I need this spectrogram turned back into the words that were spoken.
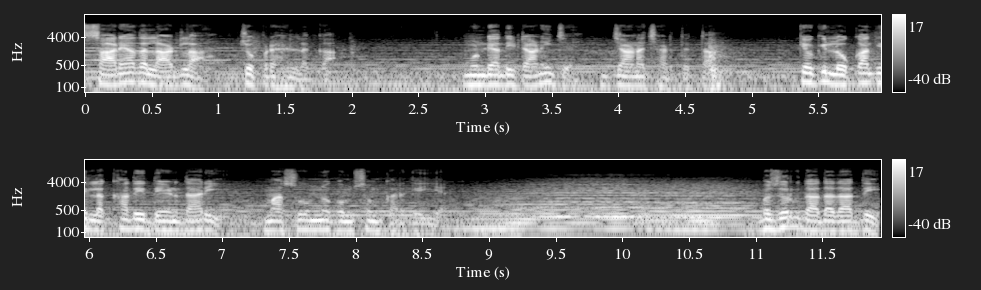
ਸਾਰਿਆਂ ਦਾ ਲਾਡਲਾ ਚੁੱਪ ਰਹਿਣ ਲੱਗਾ। ਮੁੰਡਿਆਂ ਦੀ ਟਾਣੀ 'ਚ ਜਾਣਾ ਛੱਡ ਦਿੱਤਾ, ਕਿਉਂਕਿ ਲੋਕਾਂ ਦੀ ਲੱਖਾਂ ਦੀ ਦੇਣਦਾਰੀ ਮਾਸੂਮ ਨੂੰ ਗੁੰਮਸੁਮ ਕਰ ਗਈ ਹੈ। ਬਜ਼ੁਰਗ ਦਾਦਾ ਦਾਦੀ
